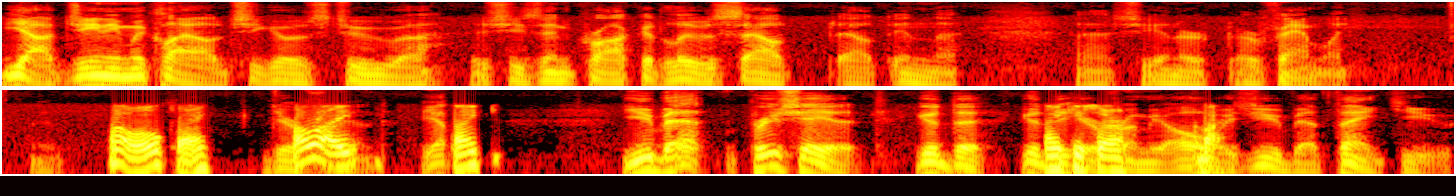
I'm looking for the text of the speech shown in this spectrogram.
yeah, Jeannie McLeod. She goes to uh, she's in Crockett, lives out out in the uh, she and her her family. Oh, okay. Dear All right. friend. Yep. Thank you. You bet. Appreciate it. Good to good Thank to you, hear sir. from you. Always. You bet. Thank you.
